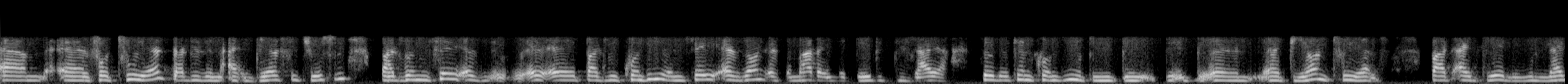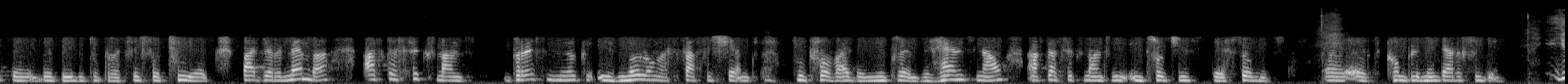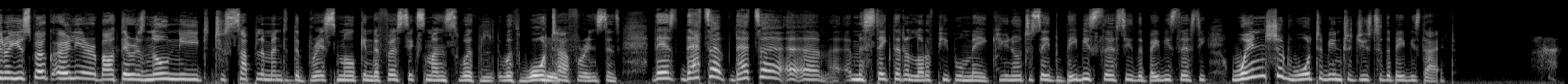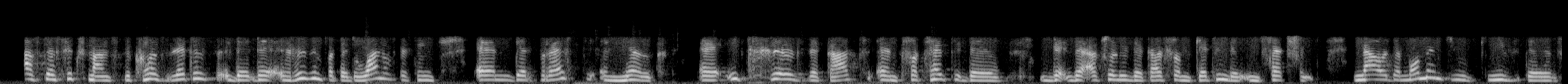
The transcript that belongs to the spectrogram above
Um, uh, for two years, that is an ideal situation. But when we say as, uh, uh, but we continue and say as long as the mother and the baby desire, so they can continue to be, be, be um, uh, beyond two years. But ideally, we like the, the baby to breastfeed for two years. But remember, after six months, breast milk is no longer sufficient to provide the nutrients. Hence, now, after six months, we introduce the solids uh, as complementary feeding. You know, you spoke earlier about there is no need to supplement the breast milk in the first six months with with water, yes. for instance. There's that's a that's a, a, a, mistake that a lot of people make. You know, to say the baby's thirsty, the baby's thirsty. When should water be introduced to the baby's diet? After six months because let us the, the reason for that one of the things um, the breast milk uh, it fills the gut and protect the, the, the actually the gut from getting the infection. Now, the moment you give the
